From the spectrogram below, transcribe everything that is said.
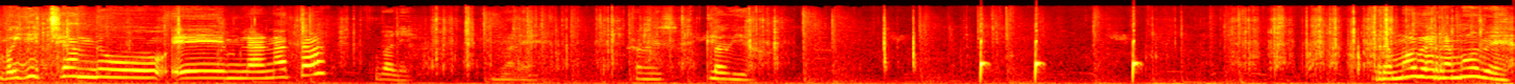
Voy echando em, la nata. Vale. Vale. A ver, Claudia. Remueve, remueve.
